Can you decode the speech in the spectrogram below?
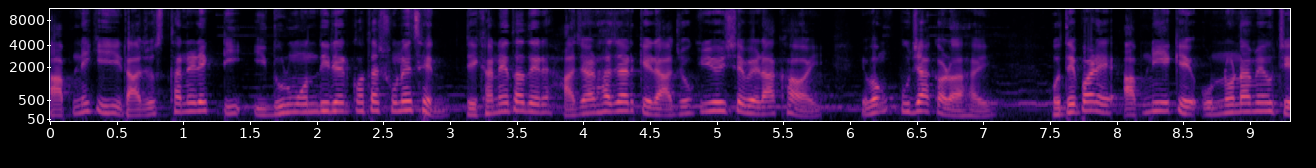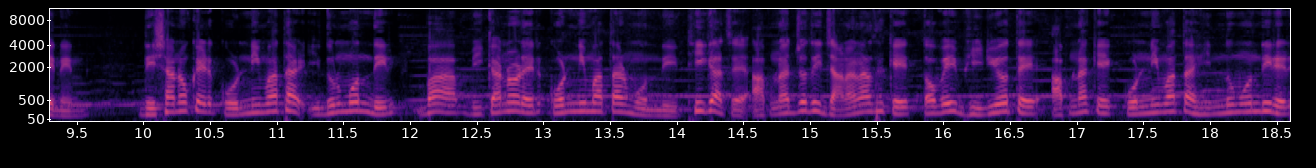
আপনি কি রাজস্থানের একটি ইঁদুর মন্দিরের কথা শুনেছেন? যেখানে তাদের হাজার হাজারকে রাজকীয় হিসেবে রাখা হয় এবং পূজা করা হয়। হতে পারে আপনি একে অন্য নামেও চেনেন। দেশানকের কর্ণিমাতার ইঁদুর মন্দির বা বিকানরের কর্ণিমাতার মন্দির। ঠিক আছে, আপনার যদি জানা না থাকে, তবে এই ভিডিওতে আপনাকে কর্ণিমাতা হিন্দু মন্দিরের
